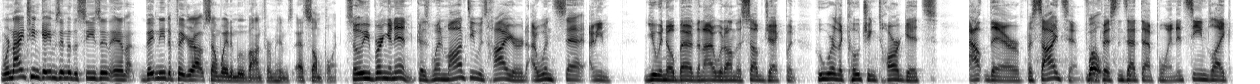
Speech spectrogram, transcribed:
We're 19 games into the season, and they need to figure out some way to move on from him at some point. So you bring it in because when Monty was hired, I wouldn't say. I mean, you would know better than I would on the subject, but who were the coaching targets out there besides him for Well- the Pistons at that point? It seemed like,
